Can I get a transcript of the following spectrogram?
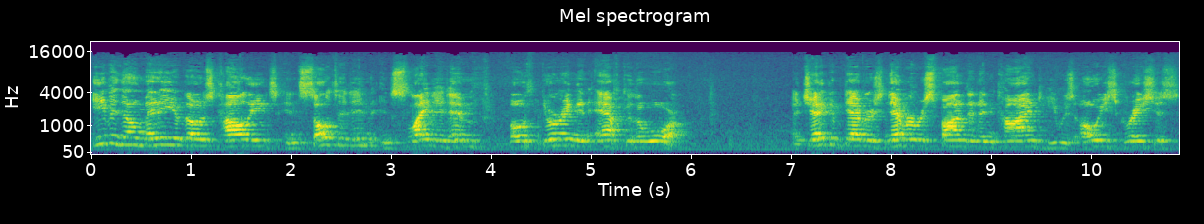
even though many of those colleagues insulted him and slighted him both during and after the war. And Jacob Devers never responded in kind. He was always gracious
